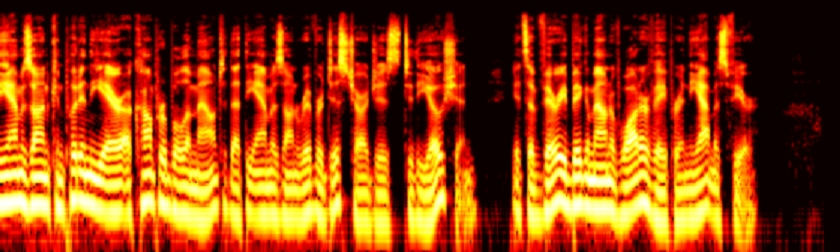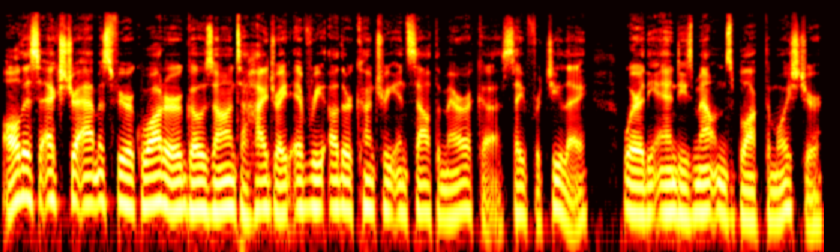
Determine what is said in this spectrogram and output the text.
The Amazon can put in the air a comparable amount that the Amazon River discharges to the ocean. It's a very big amount of water vapor in the atmosphere. All this extra atmospheric water goes on to hydrate every other country in South America, save for Chile, where the Andes Mountains block the moisture.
